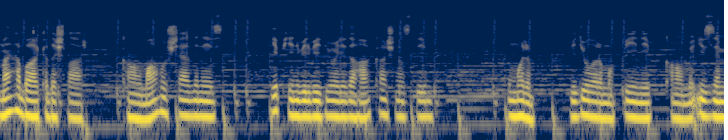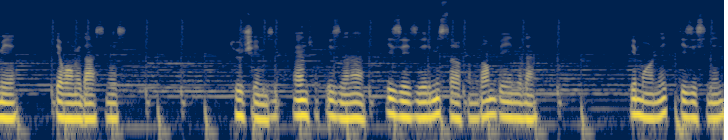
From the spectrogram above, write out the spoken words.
Merhaba arkadaşlar, kanalıma hoş geldiniz. Yepyeni bir video ile daha karşınızdayım. Umarım videolarımı beğenip kanalımı izlemeye devam edersiniz. Türkçemizi en çok izlenen izleyicilerimiz tarafından beğenilen Emanet dizisinin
